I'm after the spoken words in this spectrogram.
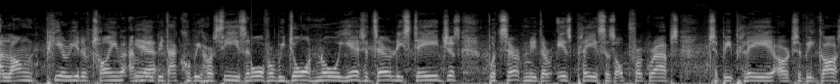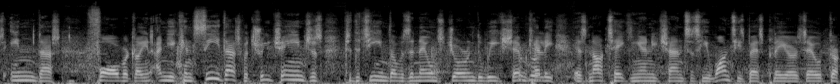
a long period of time, and yeah. maybe that could be her season over. We don't know yet. It's early stages, but certainly there is places up for grabs to be played or to be got in that forward line, and you can see that with three changes to the team that was announced during the week. Shem mm-hmm. Kelly is not taking any chances. He wants his best players out there.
